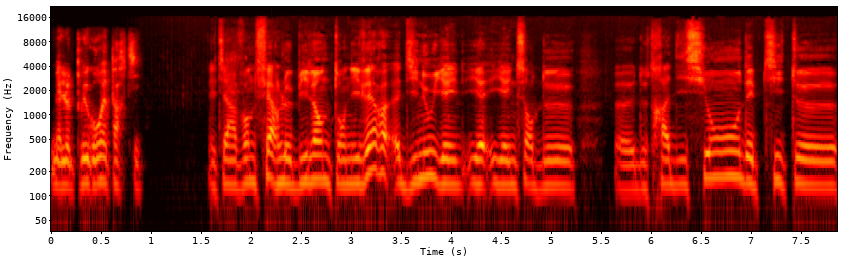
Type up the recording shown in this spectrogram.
mais le plus gros est parti. Et tiens, avant de faire le bilan de ton hiver, dis-nous, il y, a une sorte de, de tradition, des petites, des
